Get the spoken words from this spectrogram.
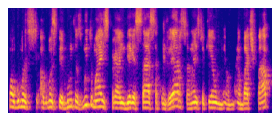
com algumas, algumas perguntas muito mais para endereçar essa conversa, né? Isso aqui é um, é um é bate-papo.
